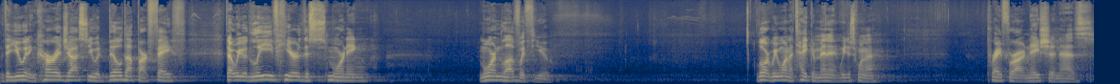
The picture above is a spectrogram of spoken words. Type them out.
That you would encourage us, you would build up our faith, that we would leave here this morning more in love with you. Lord, we want to take a minute. We just want to pray for our nation as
